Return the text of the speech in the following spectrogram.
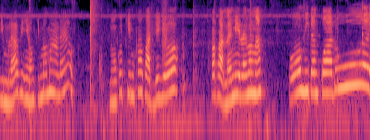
อิ่มแล้วพี่หยองกินมาม่าแล้ว หนูก็กินข้าวผัดเยอะๆข้าวผัดไหนมีอะไรบ้างนะ โอ้มีแตงกวาด้วย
